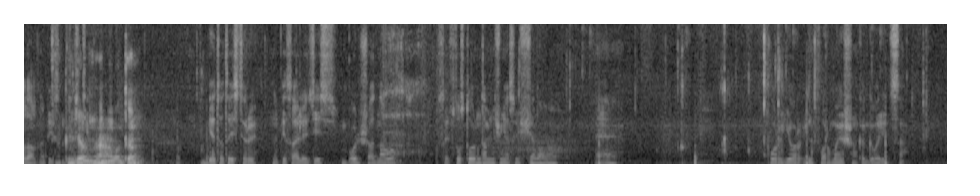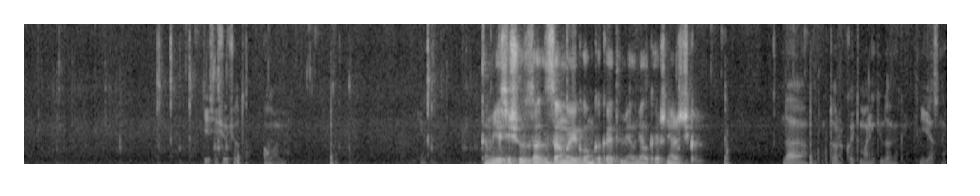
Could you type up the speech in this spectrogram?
Ну да, вот написано. Он? А, вон там. Бета-тестеры написали, здесь больше одного. Кстати, в ту сторону там ничего не освещено. Э? For your information, как говорится. Здесь еще что-то, по-моему. Там есть еще за, за маяком какая-то мел, мелкая шняжечка. Да, тоже какой-то маленький домик, неясный.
